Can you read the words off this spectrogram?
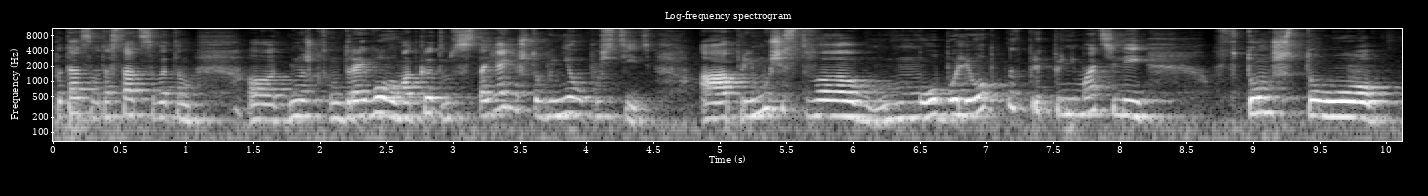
пытаться вот остаться в этом э, немножко таком драйвовом, открытом состоянии, чтобы не упустить. А преимущество более опытных предпринимателей в том, что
